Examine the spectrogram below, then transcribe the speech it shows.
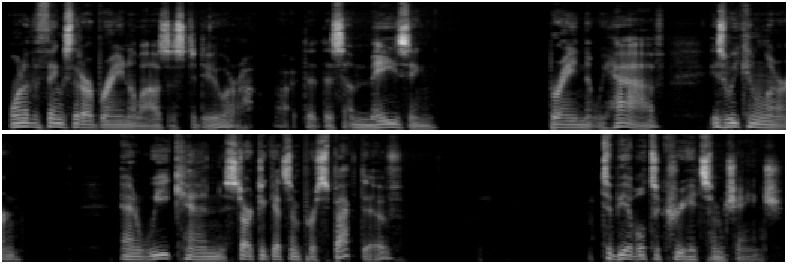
one of the things that our brain allows us to do, or, uh, or this amazing brain that we have, is we can learn and we can start to get some perspective to be able to create some change.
